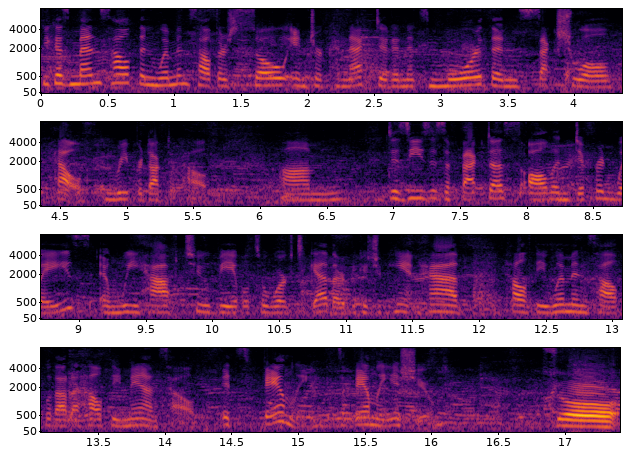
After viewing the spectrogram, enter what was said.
because men's health and women's health are so interconnected and it's more than sexual health and reproductive health. Um, diseases affect us all in different ways, and we have to be able to work together because you can't have healthy women's health without a healthy man's health. It's family, it's a family issue. So,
